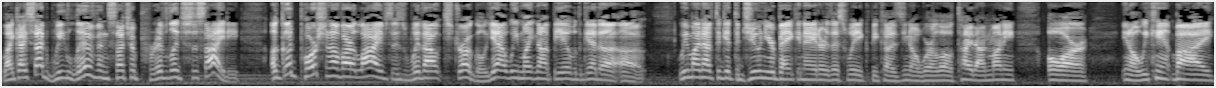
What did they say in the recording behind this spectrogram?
like I said, we live in such a privileged society. a good portion of our lives is without struggle. Yeah, we might not be able to get a, a we might have to get the junior baconator this week because you know we're a little tight on money. Or you know we can't buy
